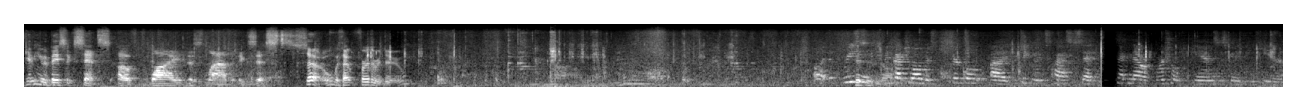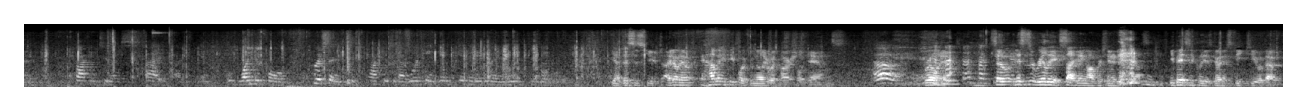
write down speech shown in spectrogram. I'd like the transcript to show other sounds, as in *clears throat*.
giving you a basic sense of why this lab exists. So, without further ado, Uh, the reason we've got you all in this circle, uh, particularly this class, is that second hour, Marshall Ganz is going to be here talking to us. Uh, a wonderful person to talk to us about working in, in the neighborhood and with people. yeah, this is huge. I don't know how many people are familiar with Marshall Ganz. Oh, Brilliant. *laughs* So this is a really exciting opportunity for us. He basically is going to speak to you about,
